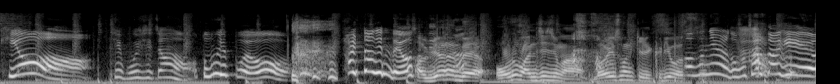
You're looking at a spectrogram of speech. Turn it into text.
귀여워. 뒤에 보이시죠? 어, 너무 예뻐요. 찰떡인데요? 아 손님이랑? 미안한데 얼음 만지지 마. 너의 손길 그리웠어. 아, 손님이랑 너무 찰떡이에요.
